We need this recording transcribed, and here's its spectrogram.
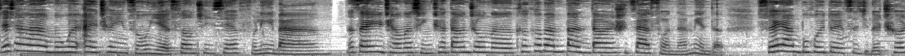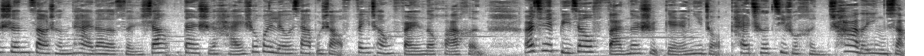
接下来，我们为爱车一族也送去一些福利吧。那在日常的行车当中呢，磕磕绊绊当然是在所难免的。虽然不会对自己的车身造成太大的损伤，但是还是会留下不少非常烦人的划痕。而且比较烦的是，给人一种开车技术很差的印象。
